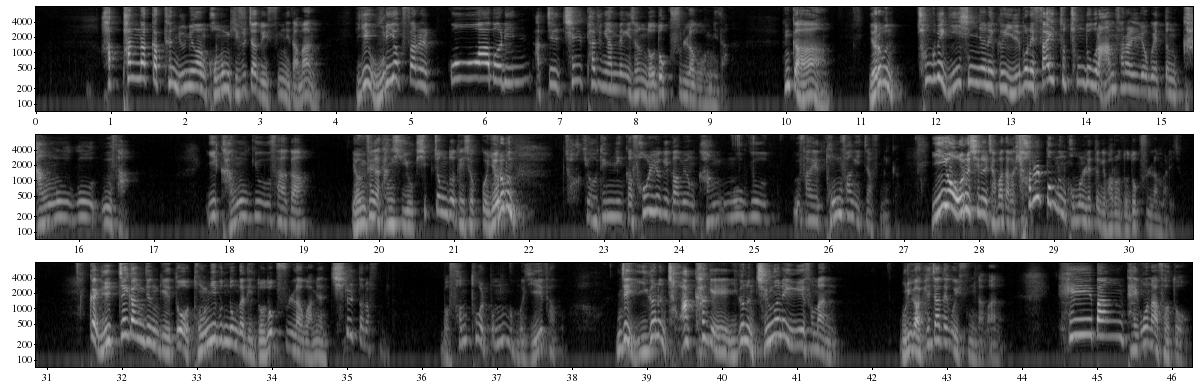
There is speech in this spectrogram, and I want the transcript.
하판락 같은 유명한 고문 기술자도 있습니다만 이게 우리 역사를 꼬아버린 악질 친일파 중에 한 명이 저는 노독술이라고 봅니다. 그러니까 여러분 1920년에 그 일본의 사이토 총독을 암살하려고 했던 강우구 의사 이 강우구 의사가 연세가 당시 60 정도 되셨고 여러분 저기 어딥니까? 서울역에 가면 강우규 의사의 동상이 있지 않습니까? 이 어르신을 잡아다가 혀를 뽑는 고문을 했던 게 바로 노독술란 말이죠. 그러니까 일제강점기에도 독립운동가들이 노독술라고 하면 치를 떨었습니다. 뭐 손톱을 뽑는 건뭐 이해하고. 이제 이거는 정확하게 이거는 증언에 의해서만 우리가 회자되고 있습니다만 해방되고 나서도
